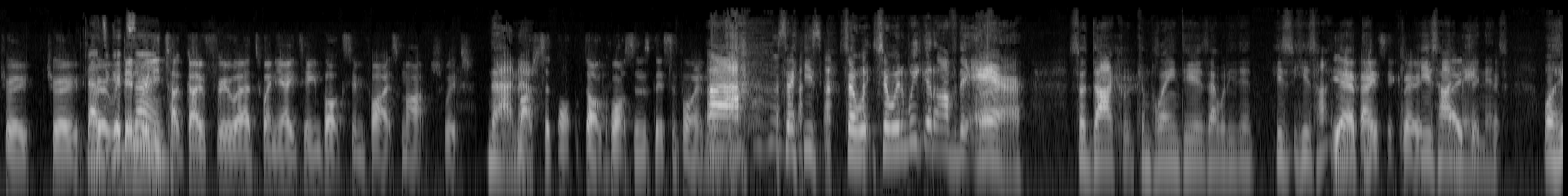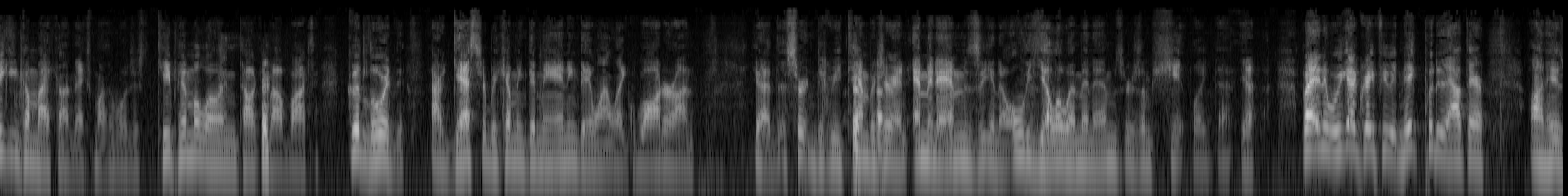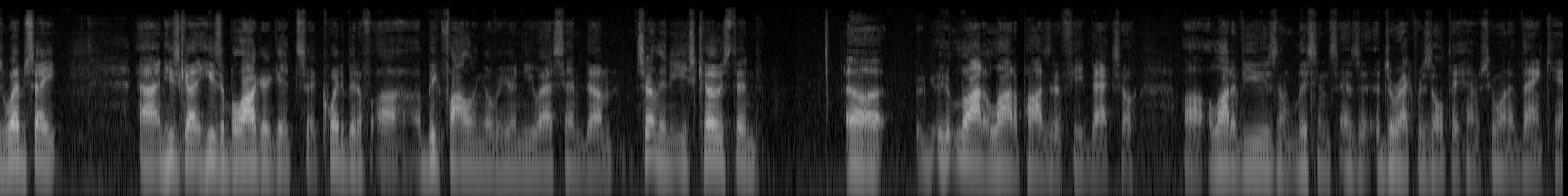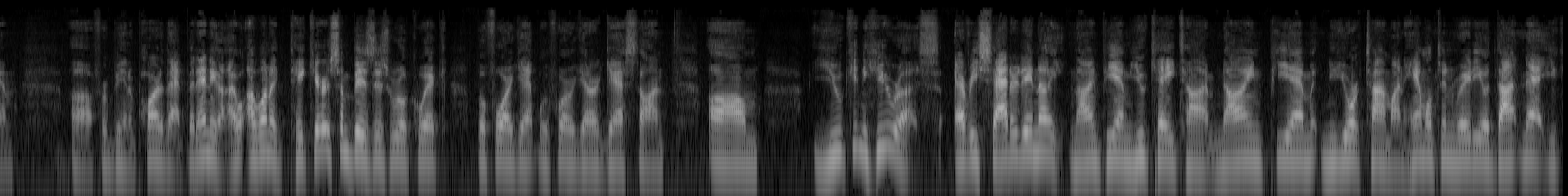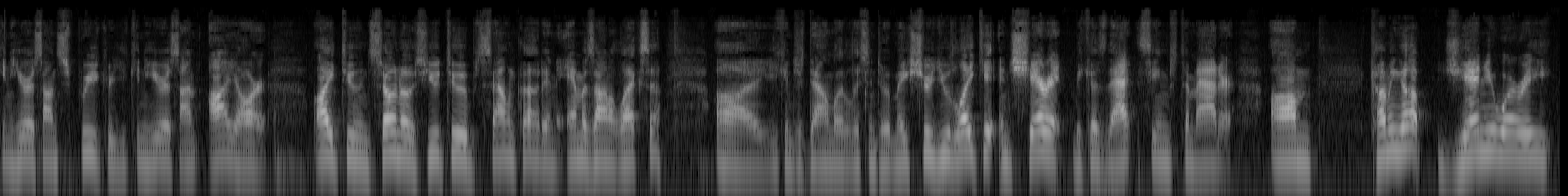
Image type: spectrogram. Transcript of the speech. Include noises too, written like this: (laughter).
True, true, That's a true. we didn't really t- go through uh, 2018 boxing fights much, which Nah, nah. much to Doc, Doc Watson's disappointment. Ah, (laughs) so he's so so when we get off the air, so Doc complained to you. Is that what he did? He's he's high. Yeah, he- basically, he's high basically. maintenance. Well, he can come back on next month, and we'll just keep him alone and talk about (laughs) boxing. Good lord, our guests are becoming demanding. They want like water on, yeah, a certain degree temperature and M and M's. You know, only yellow M and M's or some shit like that. Yeah, but anyway, we got great feedback. Nick put it out there on his website. Uh, and he's got he's a blogger, gets uh, quite a bit of uh, a big following over here in the U.S. and um, certainly in the East Coast, and uh, a lot a lot of positive feedback. So uh, a lot of views and listens as a, a direct result of him. So we want to thank him uh, for being a part of that. But anyway, I, I want to take care of some business real quick before I get before we get our guest on. Um, you can hear us every Saturday night, 9 p.m. UK time, 9 p.m. New York time on HamiltonRadio.net. You can hear us on Spreaker. You can hear us on iHeart, iTunes, Sonos, YouTube, SoundCloud, and Amazon Alexa. Uh, you can just download it, listen to it. Make sure you like it and share it because that seems to matter. Um, coming up January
